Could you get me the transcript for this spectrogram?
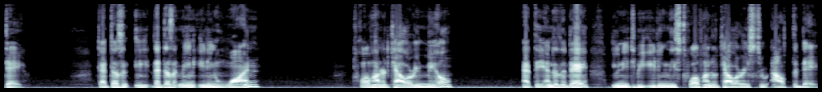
day that doesn't eat that doesn't mean eating one 1200 calorie meal at the end of the day you need to be eating these 1200 calories throughout the day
